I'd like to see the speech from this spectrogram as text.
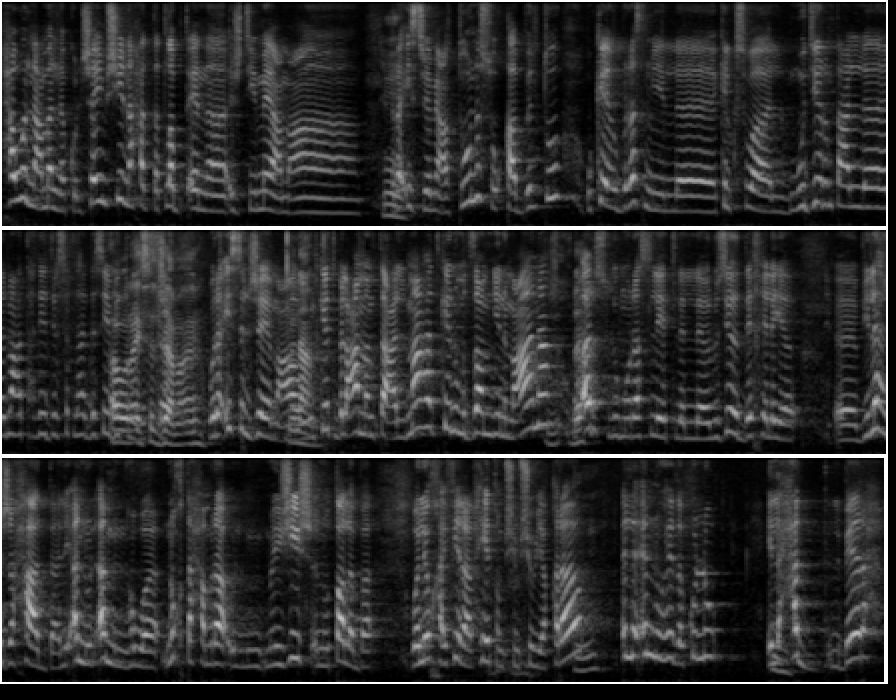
حاولنا عملنا كل شيء مشينا حتى طلبت أنا اجتماع مع رئيس جامعة تونس وقابلته وكان بالرسمي كيلك سوا المدير نتاع المعهد التحضيري الدراسات الهندسية أو رئيس الجامعة إيه. ورئيس الجامعة نعم. والكاتب العام نتاع المعهد كانوا متضامنين معنا وأرسلوا مراسلات للوزير الداخلية بلهجة حادة لأنه الأمن هو نقطة حمراء ما يجيش إنه طلبة ولاو خايفين على حياتهم باش يمشيو يقراو إلا إنه هذا كله إلى حد البارح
